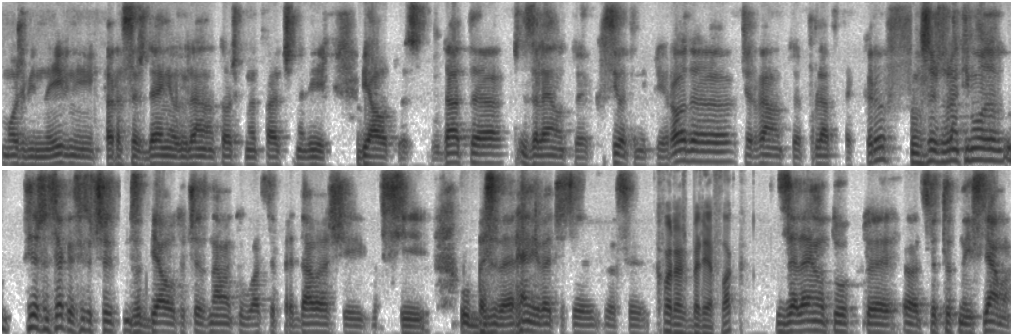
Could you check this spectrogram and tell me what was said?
може би наивни разсъждения от гледна точка на това, че нали, бялото е свободата, зеленото е красивата ни природа, червеното е пролятата кръв. В същото време ти може да отидеш на всяка си, че за бялото, че знамето, когато се предаваш и си обезверен и вече се... Да се... Хвърляш белия флаг? Зеленото е цветът на исляма,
